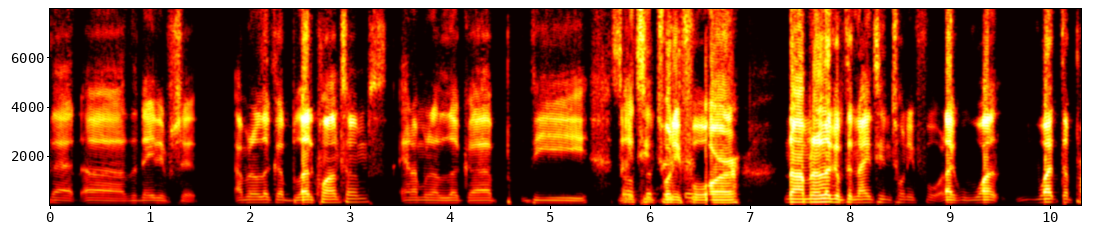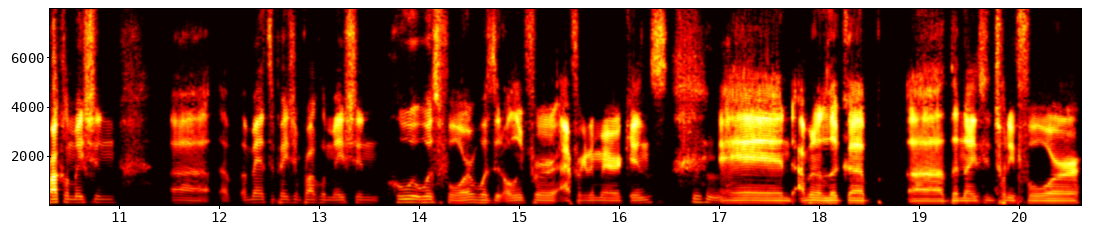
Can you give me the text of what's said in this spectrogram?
that uh the native shit. I'm gonna look up blood quantums and I'm gonna look up the 1924. No, I'm gonna look up the 1924, like what what the proclamation, uh, Emancipation Proclamation, who it was for. Was it only for African Americans? Mhm. And I'm gonna look up uh the 1924.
